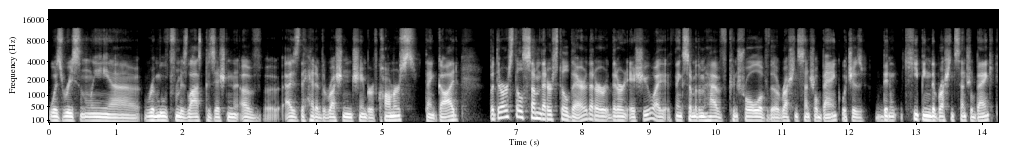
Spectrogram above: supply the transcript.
was recently uh, removed from his last position of uh, as the head of the Russian Chamber of Commerce. Thank God. But there are still some that are still there that are that are an issue. I think some of them have control of the Russian central bank, which has been keeping the Russian central bank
